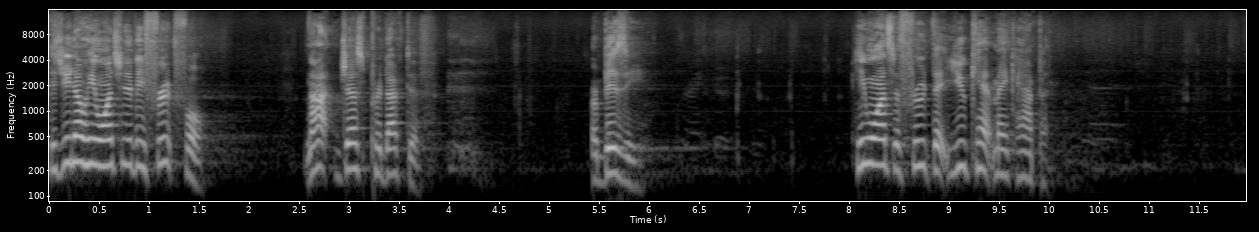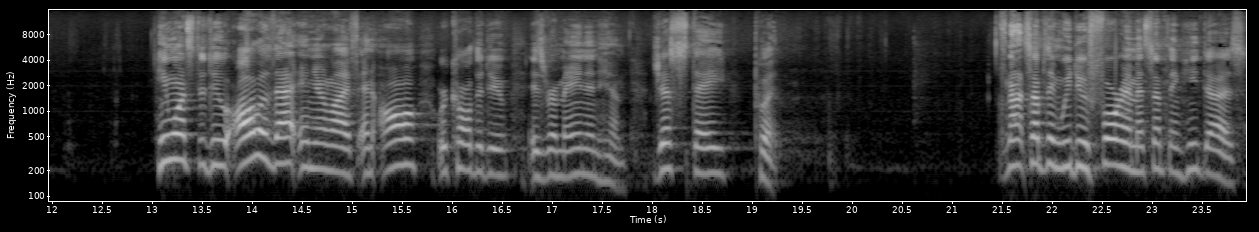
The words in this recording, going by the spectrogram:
Did you know He wants you to be fruitful, not just productive or busy? He wants a fruit that you can't make happen. He wants to do all of that in your life, and all we're called to do is remain in Him. Just stay put. It's not something we do for Him, it's something He does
